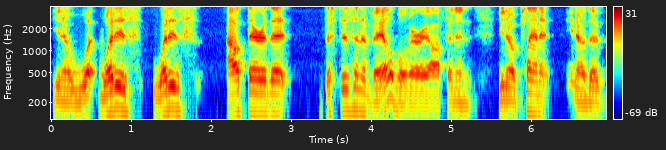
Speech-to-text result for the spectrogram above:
you know, what what is what is out there that just isn't available very often. And, you know, planet, you know, the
